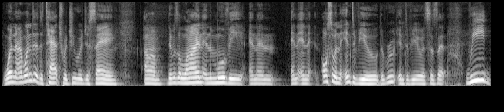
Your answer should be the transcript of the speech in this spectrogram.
When I wanted to attach what you were just saying, um, there was a line in the movie, and then and and also in the interview, the root interview, it says that we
